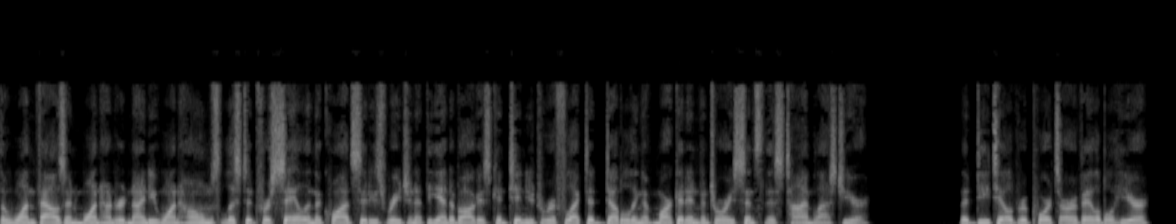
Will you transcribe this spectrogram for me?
The 1,191 homes listed for sale in the Quad Cities region at the end of August continue to reflect a doubling of market inventory since this time last year. The detailed reports are available here,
